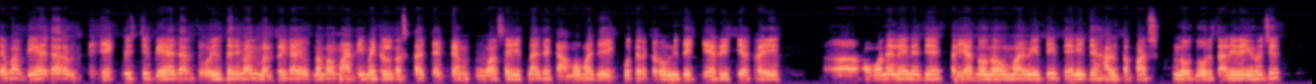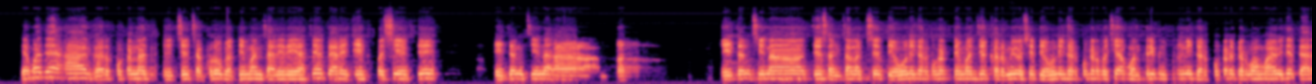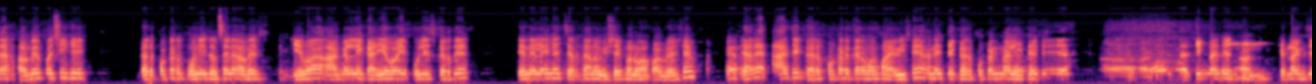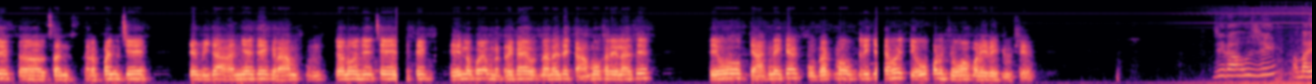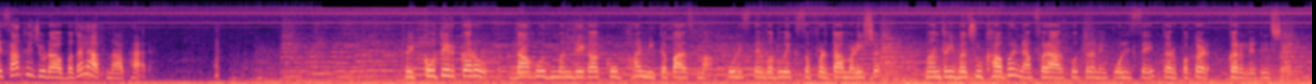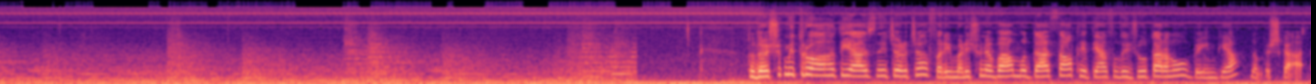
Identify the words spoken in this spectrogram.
તેમાં બે હજાર એકવીસથી બે હજાર ચોવીસ દરમિયાન મનરેગા યોજનામાં માટી મેટલ રસ્તા ચેકડેમ કુવા સહિતના જે કામોમાં જે એકોતેર કરોડની જે ગેરરીતિ અથડાઈ હોવાને લઈને જે ફરિયાદ નોંધવામાં આવી હતી, તેની જે હાલ તપાસનો દોર ચાલી રહ્યો છે. તેમાં જે આ ઘરપકડના જે ચક્રો ગતિમાન ચાલી રહ્યા છે, ત્યારે એક પછી એક જે એજન્સીના એજન્સીના જે સંચાલક છે, તેઓની ધરપકડ તેમજ જે કર્મીઓ છે, તેઓની ધરપકડ પછી આ મંત્રી પુત્રની ધરપકડ કરવામાં આવી છે. ત્યારે હવે પછી જે ધરપકડ કોની થશે ને હવે કેવા આગળની કાર્યવાહી પોલીસ કરશે, તેને લઈને ચર્ચાનો વિષય બનવા પામ્યો છે. ત્યારે આ જે ધરપકડ કરવામાં આવી છે અને જે ધરપકડના લીધે જે નજીકના જે કેટલાક જે સરપંચ છે, કે બીજા અન્ય જે ગ્રામજનો જે છે એ લોકોએ મનરેગા યોજનાના જે કામો કરેલા છે, તેઓ ક્યાંક ને ક્યાંક ભૂગર્ભમાં ઉતરી ગયા હોય તેવું પણ જોવા મળી રહ્યું છે. જી રાહુલજી અમારી સાથે જોડાવા બદલ આપનો આભાર. તો એકોતેર કરોડ દાહોદ મનરેગા કૌભાંડની તપાસમાં પોલીસને વધુ એક સફળતા મળી છે. મંત્રી બચુ ખાબરના ફરાર પુત્રની પોલીસે ધરપકડ કરી લીધી છે. તો દર્શક મિત્રો, આ હતી આજની ચર્ચા. ફરી મળીશું નવા મુદ્દા સાથે. ત્યાં સુધી જોતા રહો. બે ઇન્ડિયા. નમસ્કાર.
